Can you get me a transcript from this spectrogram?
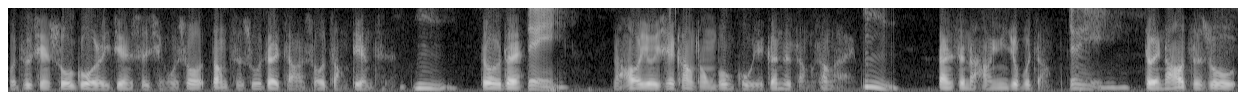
我之前说过了一件事情，我说当指数在涨的时候涨电子，嗯，对不对？对，然后有一些抗通膨股也跟着涨上来，嗯。但是呢，航运就不涨。对对，然后指数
